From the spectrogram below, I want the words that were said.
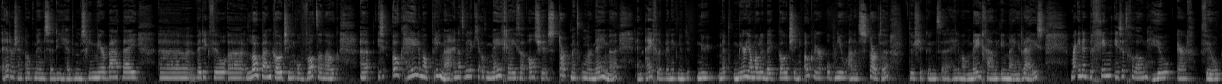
hè, er zijn ook mensen die hebben misschien meer baat bij uh, weet ik veel, uh, loopbaancoaching of wat dan ook, uh, is ook helemaal prima. En dat wil ik je ook meegeven als je start met ondernemen. En eigenlijk ben ik nu, nu met Mirjam Molenbeek Coaching ook weer opnieuw aan het starten. Dus je kunt helemaal meegaan in mijn reis. Maar in het begin is het gewoon heel erg veel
